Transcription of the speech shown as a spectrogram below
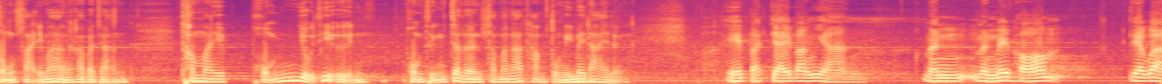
สงสัยมากนะครับ อาจารย์ทำไมผมอยู่ที่อื่น ผมถึงเจริญสมณธรรมตรงนี้ไม่ได้เลย เหตุปัจจัยบางอย่าง มันมันไม่พร้อม เรียกว่า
